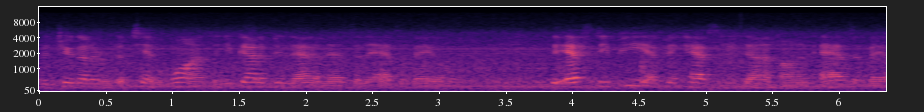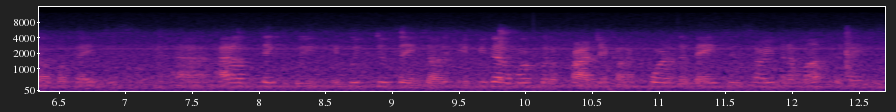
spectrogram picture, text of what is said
that you're gonna attend one, then you've gotta do that and as an as available. The SDP, I think, has to be done on an as available basis. Uh, I don't think we, if we do things on, if you're gonna work with a project on a quarterly basis or even a monthly basis,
